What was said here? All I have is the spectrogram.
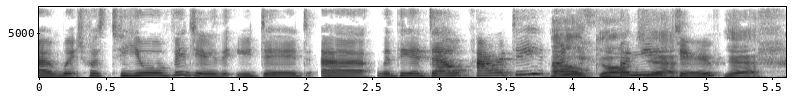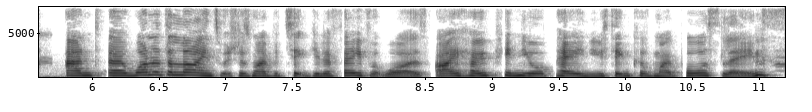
uh, which was to your video that you did uh, with the Adele parody on, Oh God, on YouTube. yeah. And uh, one of the lines, which was my particular favourite, was, "I hope in your pain you think of my porcelain."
